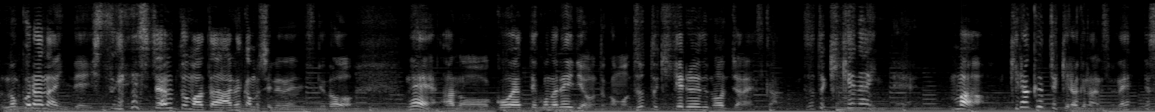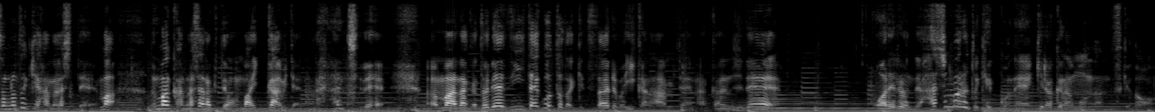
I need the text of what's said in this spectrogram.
うん、残らないんで、出現しちゃうとまたあれかもしれないんですけど、ね、あの、こうやってこのレディオとかもずっと聞けるのじゃないですか。ずっと聞けないんで、まあ、気楽っちゃ気楽なんですよね。で、その時話して、まあ、うまく話さなくても、まあ、いっか、みたいな 感じで、まあ、なんかとりあえず言いたいことだけ伝えればいいかな、みたいな感じで、終われるんで、始まると結構ね、気楽なもんなんですけど、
